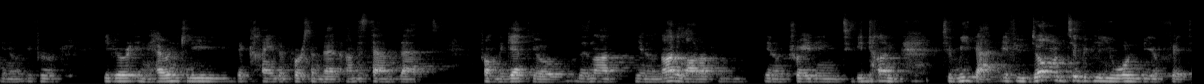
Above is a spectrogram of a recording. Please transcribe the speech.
you know, if you're if you're inherently the kind of person that understands that from the get-go, there's not you know not a lot of you know training to be done to meet that. If you don't, typically you won't be a fit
